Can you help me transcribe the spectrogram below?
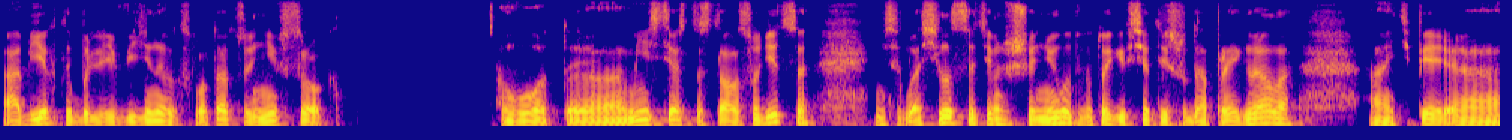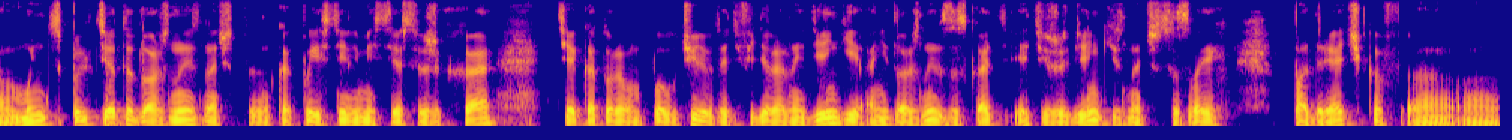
объекты были введены в эксплуатацию не в срок. Вот. Э, министерство стало судиться, не согласилось с этим решением. И вот в итоге все три суда проиграло. А, и теперь э, муниципалитеты должны, значит, как пояснили Министерство ЖКХ, те, которые получили вот эти федеральные деньги, они должны взыскать эти же деньги, значит, со своих подрядчиков э,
